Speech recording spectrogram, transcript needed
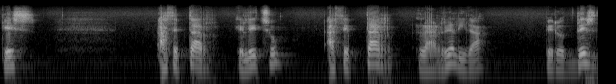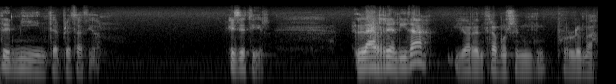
que es aceptar el hecho, aceptar la realidad, pero desde mi interpretación. Es decir, la realidad, y ahora entramos en un problema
